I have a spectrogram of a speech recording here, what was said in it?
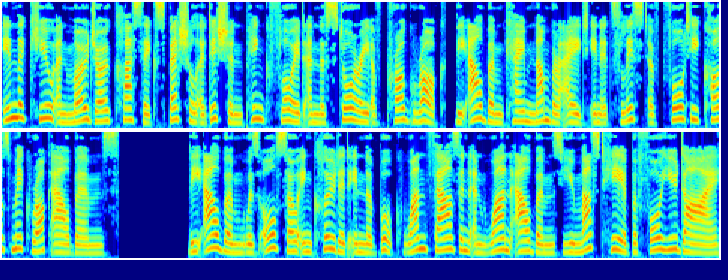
In the Q and Mojo Classic Special Edition Pink Floyd and the Story of Prog Rock, the album came number 8 in its list of 40 cosmic rock albums. The album was also included in the book 1001 Albums You Must Hear Before You Die.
